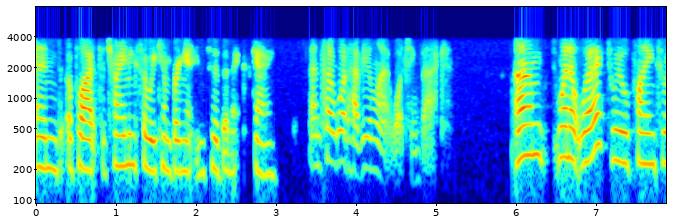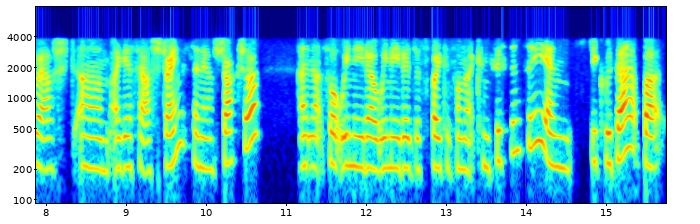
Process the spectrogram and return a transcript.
and apply it to training so we can bring it into the next game. And so, what have you learnt watching back? Um, when it worked, we were playing to our, um, I guess, our strengths and our structure, and that's what we need to we need to just focus on that consistency and stick with that. But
